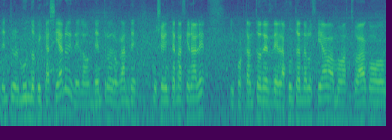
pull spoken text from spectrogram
dentro del mundo picasiano y de dentro de los grandes museos internacionales y por tanto desde la Junta de Andalucía vamos a actuar con,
